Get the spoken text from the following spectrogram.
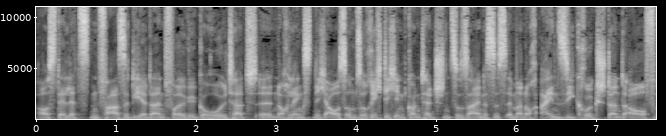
aus der letzten Phase, die er da in Folge geholt hat, äh, noch längst nicht aus, um so richtig in Contention zu sein. Es ist immer noch ein Sieg Rückstand auf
